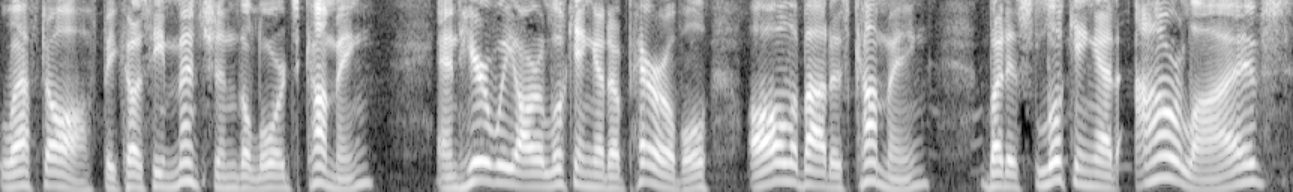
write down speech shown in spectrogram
left off because he mentioned the Lord's coming. And here we are looking at a parable all about his coming, but it's looking at our lives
